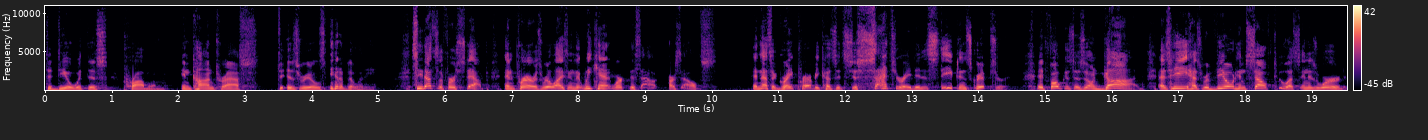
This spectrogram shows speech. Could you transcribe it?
to deal with this problem in contrast to Israel's inability. See, that's the first step in prayer is realizing that we can't work this out ourselves. And that's a great prayer because it's just saturated, it's steeped in scripture. It focuses on God as He has revealed Himself to us in His Word.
